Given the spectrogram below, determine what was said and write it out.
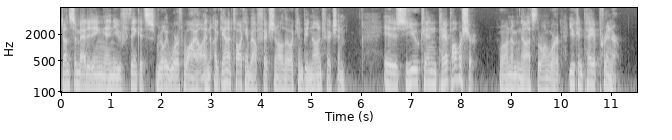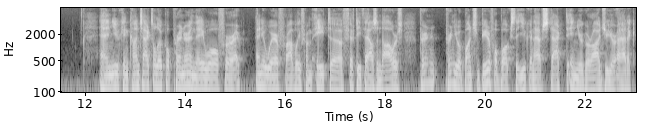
done some editing and you think it's really worthwhile, and again, I'm talking about fiction, although it can be nonfiction, is you can pay a publisher. Well, no, that's the wrong word. You can pay a printer. And you can contact a local printer, and they will, for anywhere probably from eight to fifty thousand dollars, print print you a bunch of beautiful books that you can have stacked in your garage or your attic,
